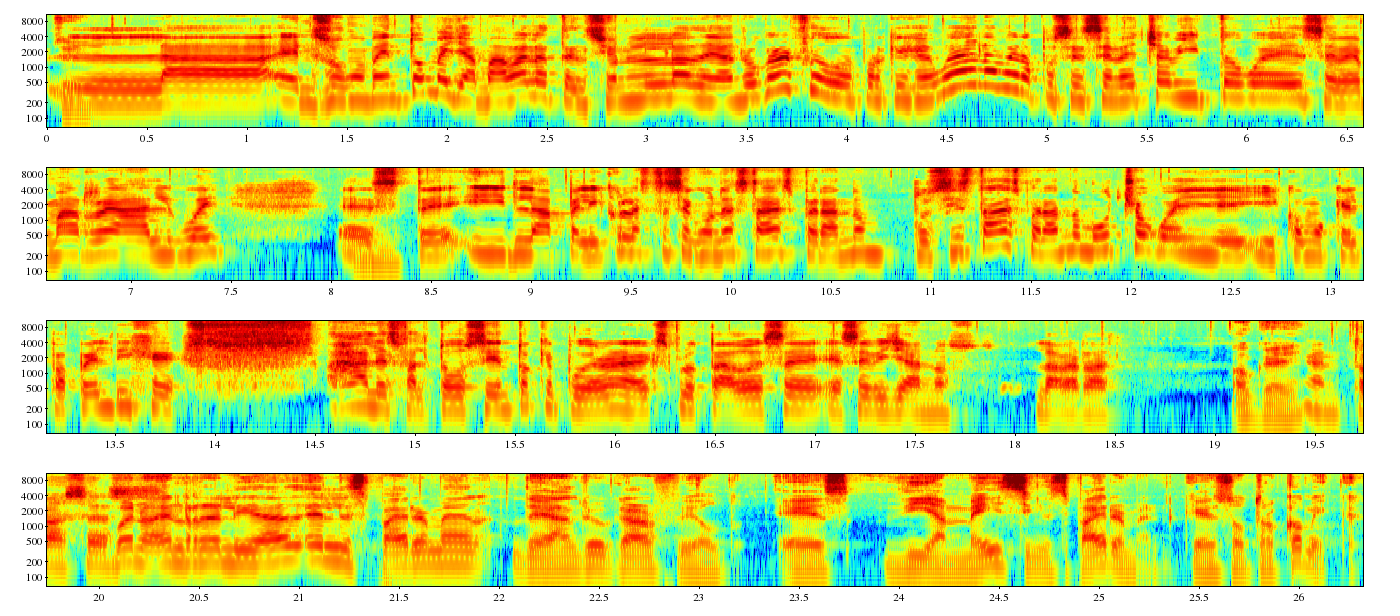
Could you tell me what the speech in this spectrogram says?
La, en su momento me llamaba la atención la de Andrew Garfield, güey, porque dije, bueno, mira, pues se ve chavito, güey, se ve más real, güey. Este, y la película, esta segunda, estaba esperando, pues sí estaba esperando mucho, güey, y, como que el papel dije, ah, les faltó, siento que pudieron haber explotado ese, ese villano, la verdad. Ok. Entonces. Bueno, en realidad el Spider-Man de Andrew Garfield es The Amazing Spider-Man, que es otro cómic.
